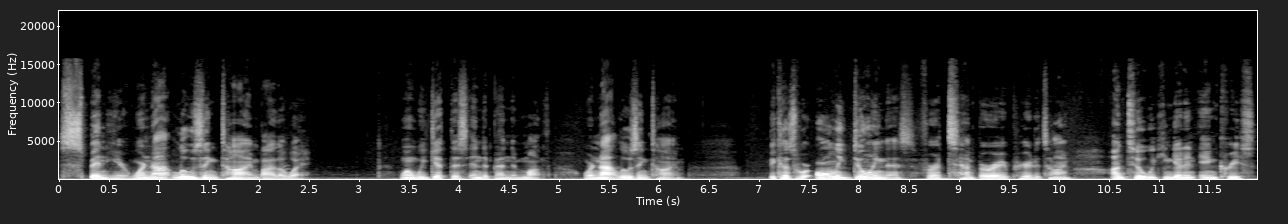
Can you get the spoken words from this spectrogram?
spin here. We're not losing time, by the way, when we get this independent month. We're not losing time because we're only doing this for a temporary period of time until we can get an increase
